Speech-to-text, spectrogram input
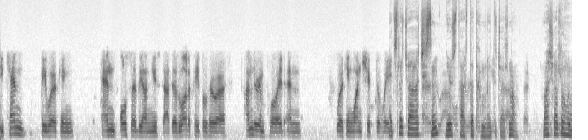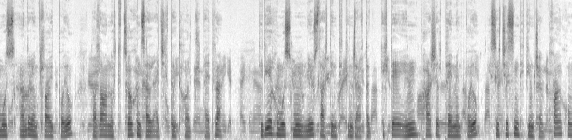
You can be working and also be on New Start. There's a lot of people who are underemployed and working one shift a week. Ажиллаж байгаа ч гэсэн New Start-д хамрагдаж олно. Маш олон хүмүүс underemployed буюу 7 хоногт цөөхөн цаг ажилладаг тохиолдол байдаг. Тэдгээр хүмүүс мөн New Start-ийн тэтгэмж авдаг. Гэхдээ энэ partial payment буюу хэсэгчилсэн тэтгэмж юм. Тухайн хүн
